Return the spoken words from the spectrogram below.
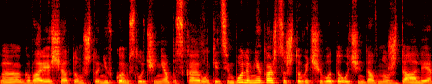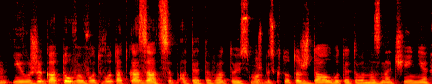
а, говорящая о том, что ни в коем случае не опускай руки. Тем более, мне кажется, что вы чего-то очень давно ждали и уже готовы вот-вот отказаться от этого. То есть, может быть, кто-то ждал вот этого назначения,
